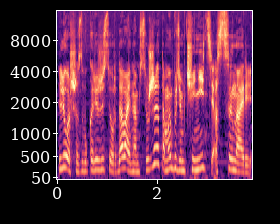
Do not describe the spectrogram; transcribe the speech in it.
Леша, звукорежиссер, давай нам сюжет, а мы будем чинить сценарий.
